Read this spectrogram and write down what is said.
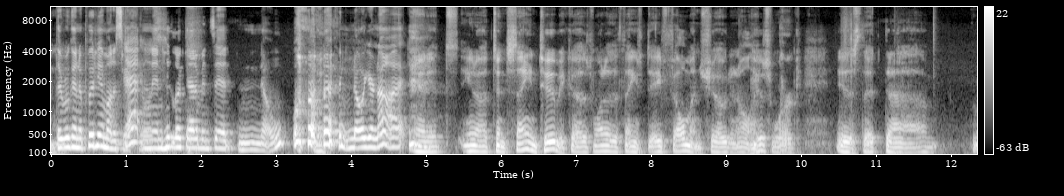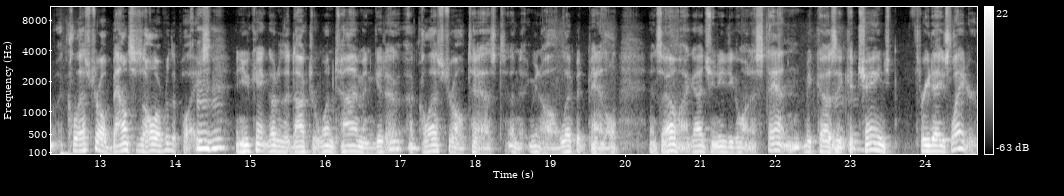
they were going to put him on a statin, and he looked at him and said, "No, no, you're not." and it's you know it's insane too because one of the things Dave Feldman showed in all his work is that um, cholesterol bounces all over the place, Mm-hmm. and you can't go to the doctor one time and get a, a cholesterol test and you know a lipid panel and say, "Oh my God, you need to go on a statin," because it Mm-hmm. could change three days later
